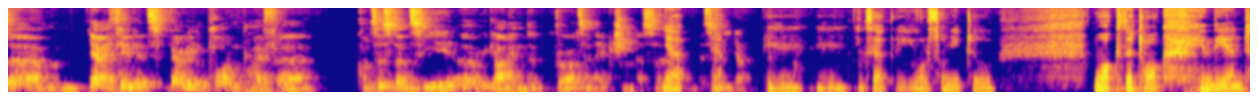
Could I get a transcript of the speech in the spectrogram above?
um, yeah, I think it's very important to have a consistency uh, regarding the words and action as a, Yeah, as a yeah. leader. Mhm, mhm. Exactly. You also need to walk the talk in the end.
